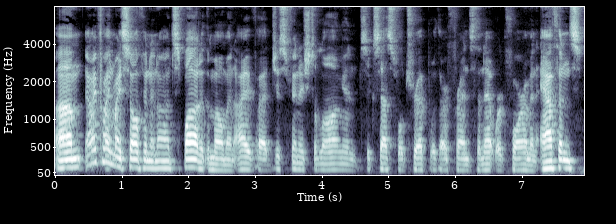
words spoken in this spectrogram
Um, I find myself in an odd spot at the moment. I've uh, just finished a long and successful trip with our friends, the Network Forum in Athens.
